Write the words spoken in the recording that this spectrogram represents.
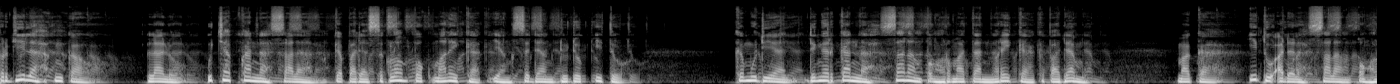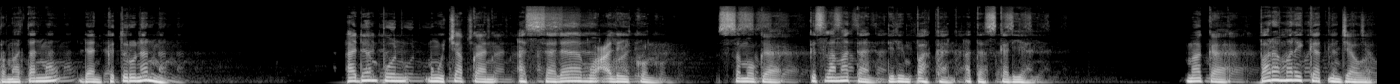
Pergilah engkau, lalu ucapkanlah salam kepada sekelompok malaikat yang sedang duduk itu. Kemudian dengarkanlah salam penghormatan mereka kepadamu. Maka itu adalah salam penghormatanmu dan keturunanmu. Adam pun mengucapkan Assalamualaikum. Semoga keselamatan dilimpahkan atas kalian. Maka para malaikat menjawab,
